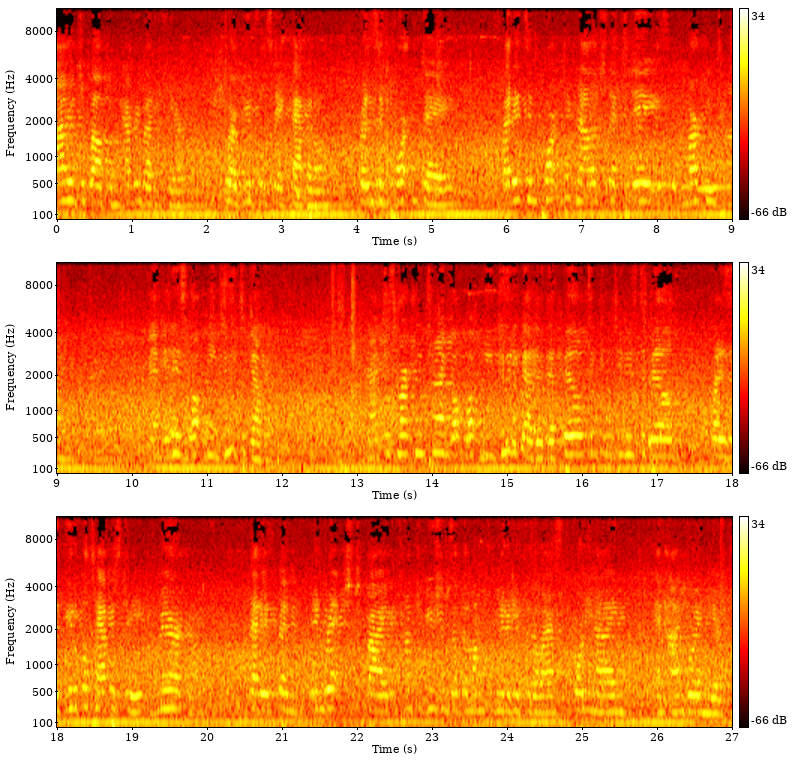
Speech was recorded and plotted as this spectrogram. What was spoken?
honored to welcome everybody here to our beautiful state capitol for this important day, but it's important to acknowledge that today is marking time, and it is what we do together just marking time, but what we do together that builds and continues to build what is a beautiful tapestry of America that has been enriched by the contributions of the Hmong community for the last 49 and ongoing years.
